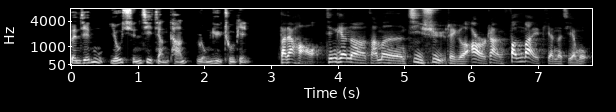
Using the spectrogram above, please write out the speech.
本节目由寻迹讲堂荣誉出品。大家好，今天呢，咱们继续这个二战番外篇的节目。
